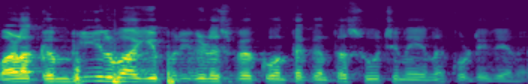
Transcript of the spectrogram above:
ಭಾಳ ಗಂಭೀರವಾಗಿ ಪರಿಗಣಿಸಬೇಕು ಅಂತಕ್ಕಂಥ ಸೂಚನೆಯನ್ನು ಕೊಟ್ಟಿದ್ದೇನೆ.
